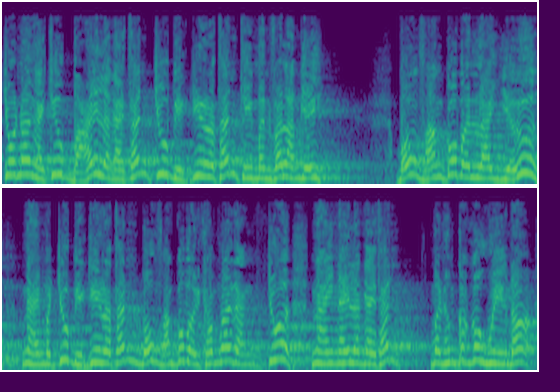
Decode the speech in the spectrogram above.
Chúa nói ngày thứ bảy là ngày thánh, chúa biệt riêng là thánh thì mình phải làm gì? Bổn phận của mình là giữ ngày mà chúa biệt riêng là thánh. Bổn phận của mình không nói rằng, chúa, ngày này là ngày thánh. Mình không có có quyền đó.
